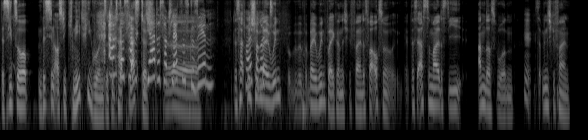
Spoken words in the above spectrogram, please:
Das sieht so ein bisschen aus wie Knetfiguren, so Ach, total das hab ich, plastisch. ja, das habe ich letztens Äh. gesehen. Das hat Voll mir schon bei. Wind, bei Wind Waker nicht gefallen. Das war auch so das erste Mal, dass die anders wurden. Hm. Das hat mir nicht gefallen.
